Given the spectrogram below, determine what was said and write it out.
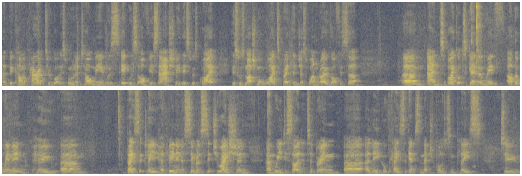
had become apparent through what this woman had told me, it was, it was obvious that actually this was quite, this was much more widespread than just one rogue officer. Um, and I got together with other women who um, basically had been in a similar situation and we decided to bring uh, a legal case against the Metropolitan Police to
